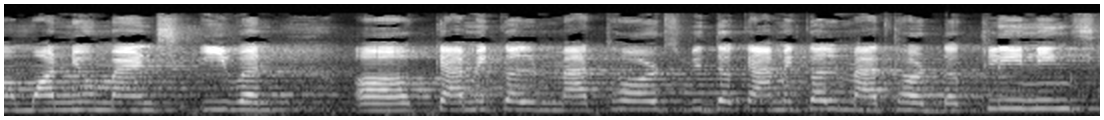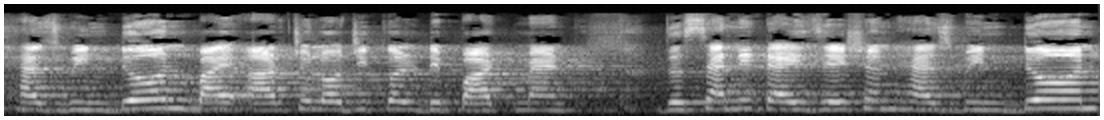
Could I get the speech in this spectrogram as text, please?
uh, monuments even uh, chemical methods. With the chemical method the cleanings has been done by archaeological department the sanitization has been done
